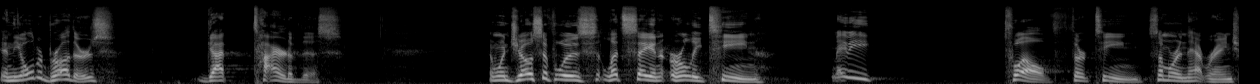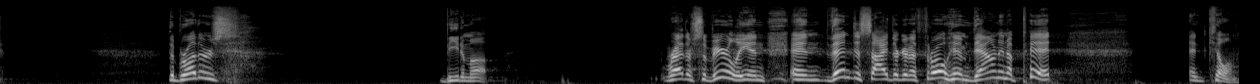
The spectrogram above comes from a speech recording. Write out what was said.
And the older brothers got tired of this. And when Joseph was, let's say, an early teen, maybe 12, 13, somewhere in that range, the brothers beat him up rather severely and, and then decide they're going to throw him down in a pit and kill him.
